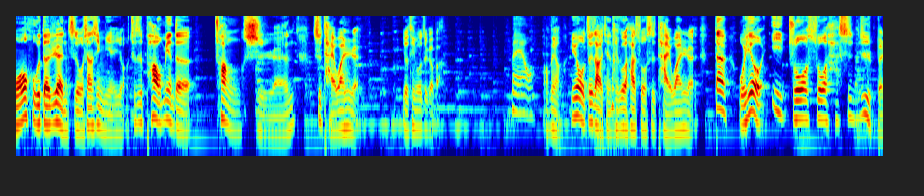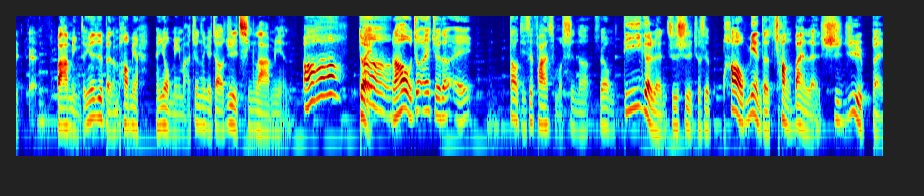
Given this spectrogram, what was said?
模糊的认知，我相信你也有，就是泡面的创始人是台湾人，有听过这个吧？没有哦，没有，因为我最早以前听过他说是台湾人，但我也有一桌说他是日本人发明的，因为日本的泡面很有名嘛，就那个叫日清拉面哦，对，嗯、然后我就哎觉得哎。到底是发生什么事呢？所以，我们第一个冷知识就是泡面的创办人是日本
